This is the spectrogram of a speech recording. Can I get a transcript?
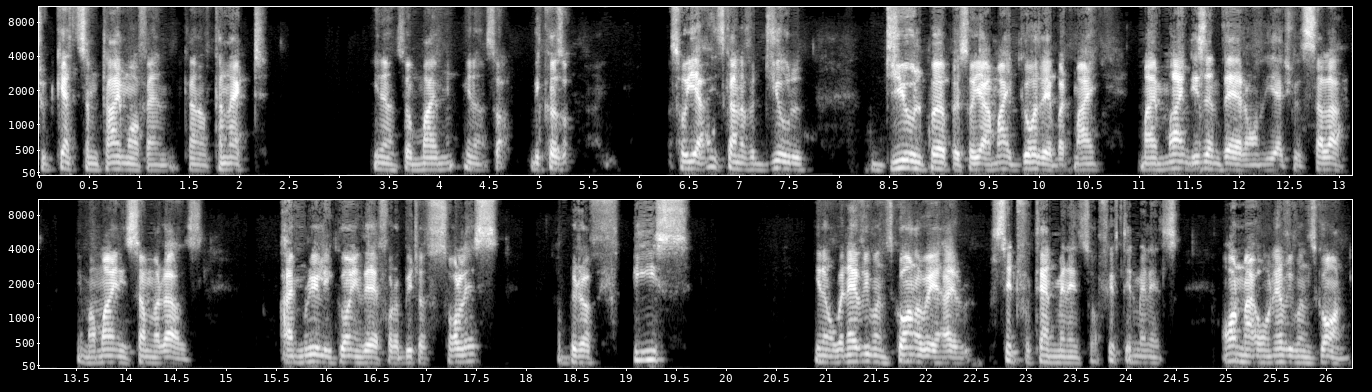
to get some time off and kind of connect. You know, so my, you know, so because, so yeah, it's kind of a dual, dual purpose. So yeah, I might go there, but my, my mind isn't there on the actual salah. My mind is somewhere else. I'm really going there for a bit of solace, a bit of peace, you know, when everyone's gone away, I sit for 10 minutes or 15 minutes on my own, everyone's gone.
